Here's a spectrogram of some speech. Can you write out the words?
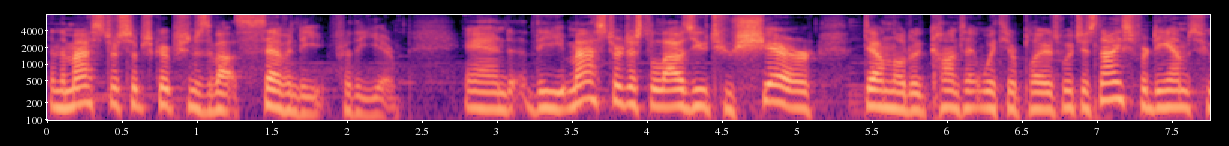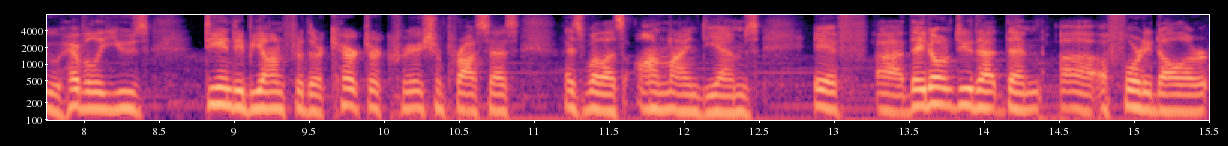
and the master subscription is about 70 for the year. And the master just allows you to share downloaded content with your players, which is nice for DMs who heavily use D&D Beyond for their character creation process as well as online DMs. If uh, they don't do that, then uh, a $40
